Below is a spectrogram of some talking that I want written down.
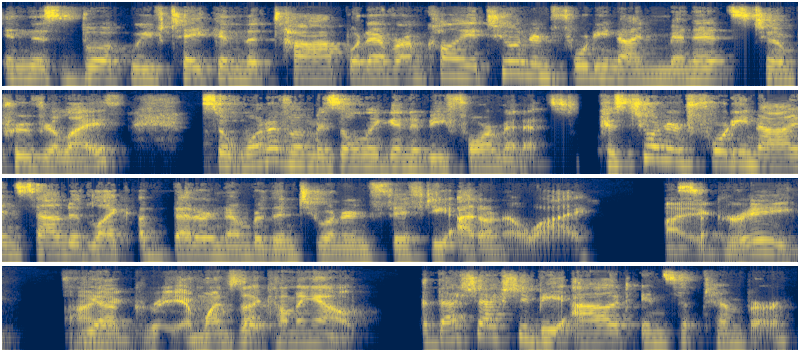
in this book, we've taken the top, whatever, I'm calling it 249 minutes to improve your life. So one of them is only going to be four minutes because 249 sounded like a better number than 250. I don't know why. I so, agree. I yep. agree. And when's that coming out? That should actually be out in September.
